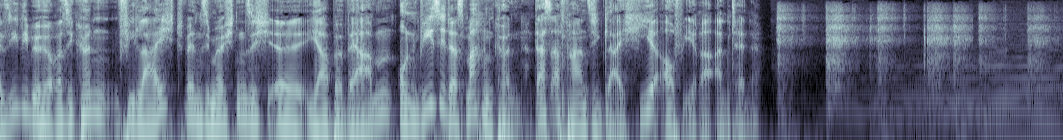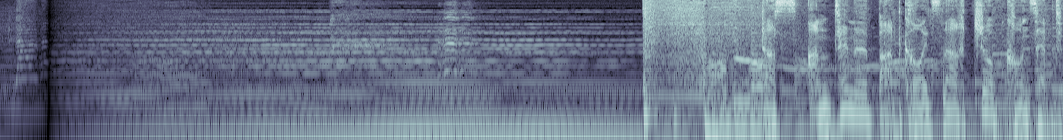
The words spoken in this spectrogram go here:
Sie, liebe Hörer, Sie können vielleicht, wenn Sie möchten, sich äh, ja bewerben. Und wie Sie das machen können, das erfahren Sie gleich hier auf Ihrer Antenne. Das Antenne Bad Kreuznach Jobkonzept.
